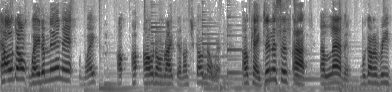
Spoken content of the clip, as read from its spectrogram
Hold on, wait a minute, wait, oh, hold on right there. Don't you go nowhere. Okay, Genesis uh, 11. We're going to read.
